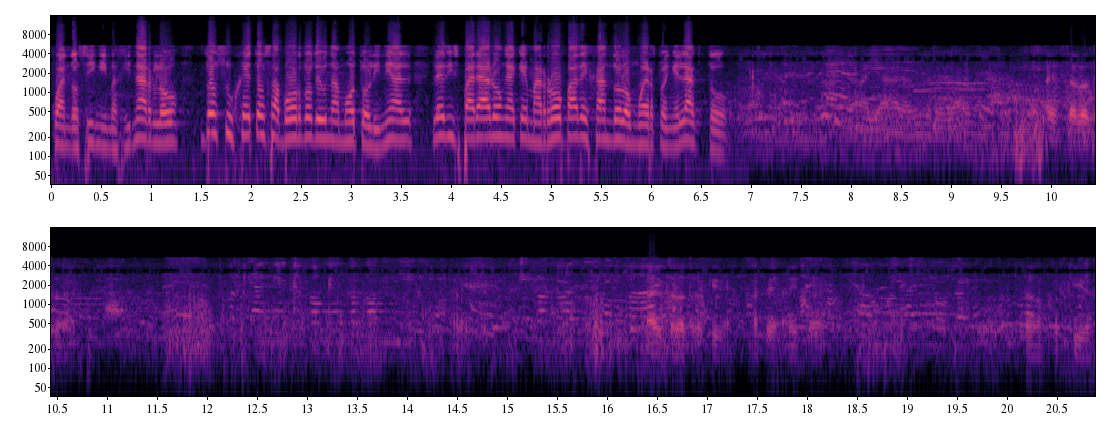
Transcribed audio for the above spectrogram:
cuando sin imaginarlo, dos sujetos a bordo de una moto lineal le dispararon a quemarropa dejándolo muerto en el acto. Ahí está el otro. Ahí está el otro aquí, así, ahí está. Están los cosquillos.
